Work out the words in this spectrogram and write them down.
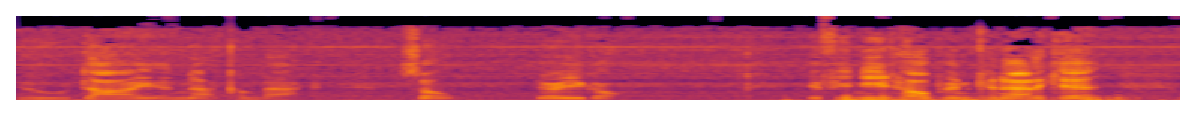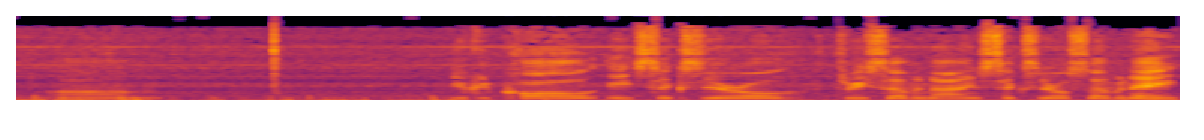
to die and not come back. So there you go. If you need help in Connecticut um, you could call 860-379-6078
